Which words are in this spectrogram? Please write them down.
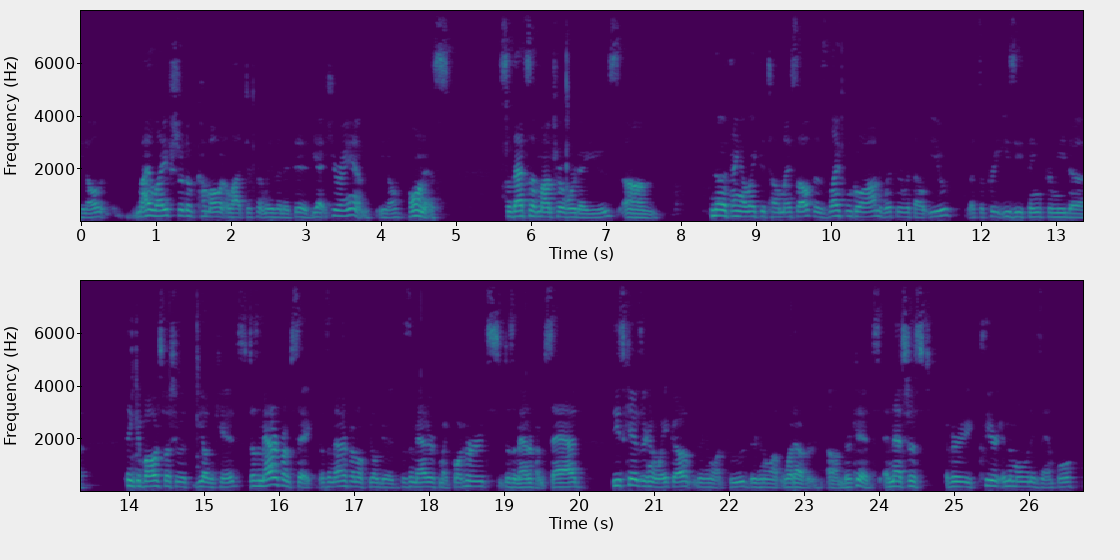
You know, my life should have come out a lot differently than it did. Yet here I am, you know, bonus. So that's a mantra word I use. Um, another thing I like to tell myself is life will go on with or without you. That's a pretty easy thing for me to think about, especially with young kids. Doesn't matter if I'm sick. Doesn't matter if I don't feel good. Doesn't matter if my foot hurts. Doesn't matter if I'm sad. These kids are going to wake up. They're going to want food. They're going to want whatever. Um, they're kids. And that's just a very clear in the moment example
